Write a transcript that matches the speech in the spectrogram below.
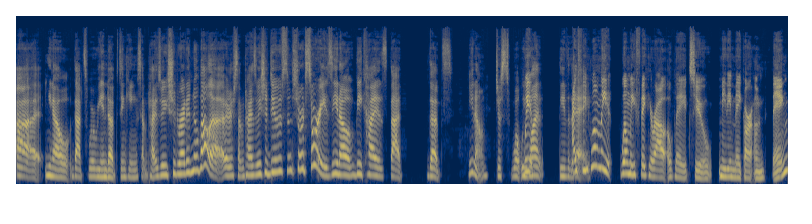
uh, you know, that's where we end up thinking sometimes we should write a novella or sometimes we should do some short stories, you know, because that that's, you know, just what we We- want at the end of the day. I think when we when we figure out a way to maybe make our own thing,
